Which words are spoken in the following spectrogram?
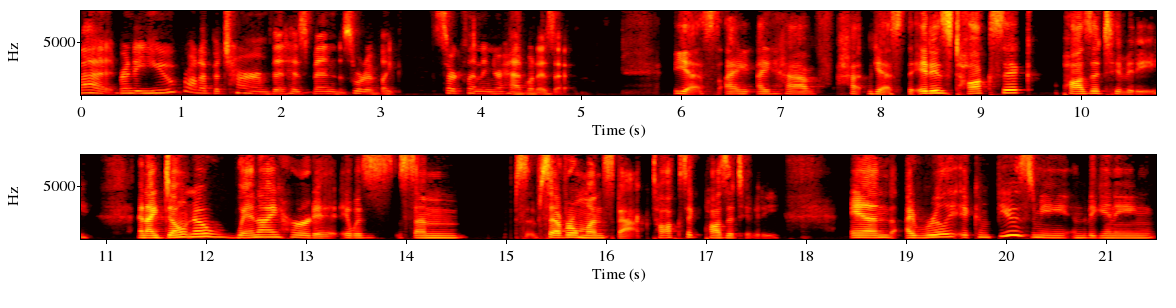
but Brenda, you brought up a term that has been sort of like circling in your head. What is it? Yes, I I have. Yes, it is toxic positivity, and I don't know when I heard it. It was some several months back. Toxic positivity and i really it confused me in the beginning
